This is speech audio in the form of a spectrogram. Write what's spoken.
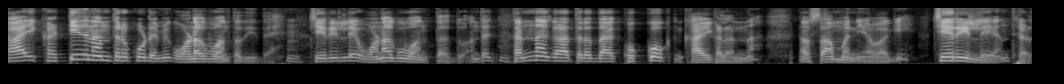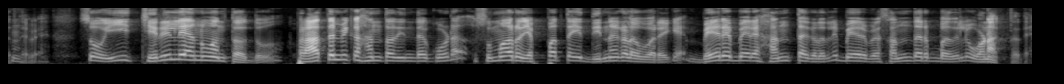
ಕಾಯಿ ಕಟ್ಟಿದ ನಂತರ ಕೂಡ ನಿಮಗೆ ಒಣಗುವಂಥದ್ದು ಇದೆ ಚೆರಿಲೆ ಒಣಗುವಂಥದ್ದು. ಅಂದರೆ ಸಣ್ಣ ಗಾತ್ರದ ಕೊಕ್ಕೋ ಕಾಯಿಗಳನ್ನು ನಾವು ಸಾಮಾನ್ಯವಾಗಿ ಚೆರಿಲೆ ಅಂತ ಹೇಳ್ತೇವೆ. ಸೊ ಈ ಚೆರಿಲೆ ಅನ್ನುವಂಥದ್ದು ಪ್ರಾಥಮಿಕ ಹಂತದಿಂದ ಕೂಡ ಸುಮಾರು ಎಪ್ಪತ್ತೈದು ದಿನಗಳವರೆಗೆ ಬೇರೆ ಬೇರೆ ಹಂತಗಳಲ್ಲಿ ಬೇರೆ ಬೇರೆ ಸಂದರ್ಭದಲ್ಲಿ ಒಣಗ್ತದೆ.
